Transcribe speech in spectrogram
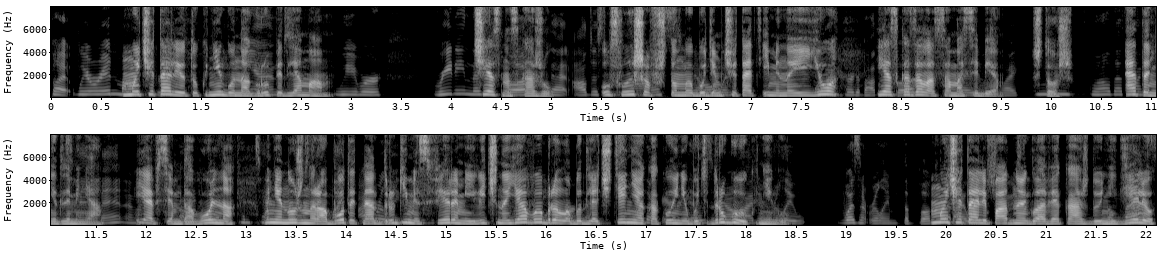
Мы читали эту книгу на группе для мам. Честно скажу, услышав, что мы будем читать именно ее, я сказала сама себе, что ж, это не для меня. Я всем довольна, мне нужно работать над другими сферами, и лично я выбрала бы для чтения какую-нибудь другую книгу. Мы читали по одной главе каждую неделю,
